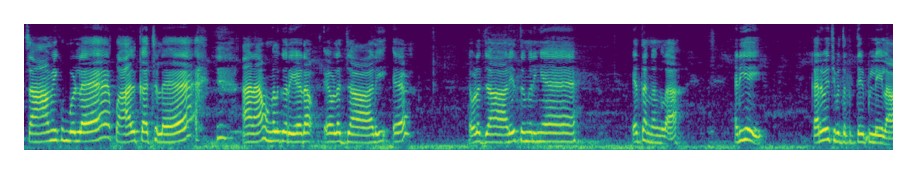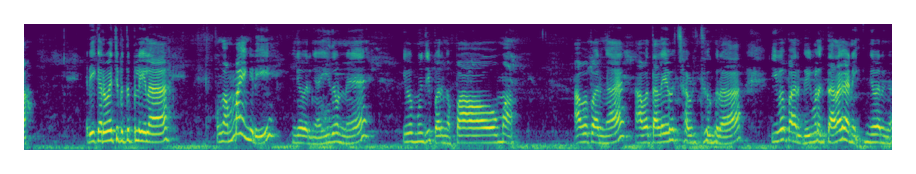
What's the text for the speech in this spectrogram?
சாமி கும்பிடல பால் காய்ச்சல. ஆனால் உங்களுக்கு ஒரு இடம். எவ்வளோ ஜாலி ஏ? எவ்வளோ ஜாலியாக தூங்குறீங்க? ஏத்தங்கங்களா அடியே கருவாச்சி பத்த பத்த பிள்ளைகளா? அடி கருவாச்சி பத்த பிள்ளைகளா? உங்கள் அம்மா எங்கடி? இங்கே வருங்க. இது ஒன்று இவன் மூஞ்சி பாருங்க. பாவமா. அவள் பாருங்க. அவள் தலையை வச்சு அப்படி தூங்குறா. இவ பாருங்க. இவளுக்கு தலைகாணி. இங்கே வருங்க.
